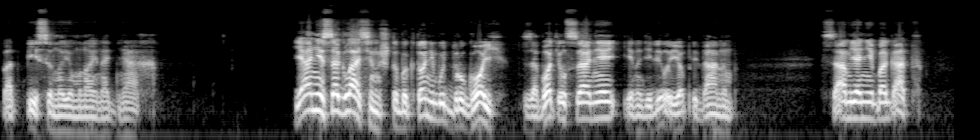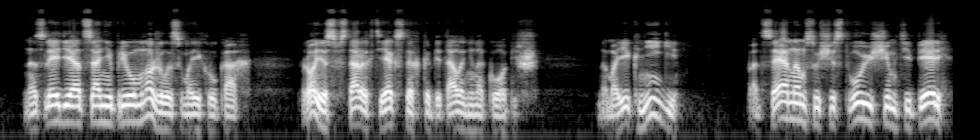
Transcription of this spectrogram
подписанную мной на днях. Я не согласен, чтобы кто-нибудь другой заботился о ней и наделил ее приданым. Сам я не богат, наследие отца не приумножилось в моих руках. Роясь в старых текстах, капитала не накопишь. Но мои книги, по ценам, существующим теперь,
